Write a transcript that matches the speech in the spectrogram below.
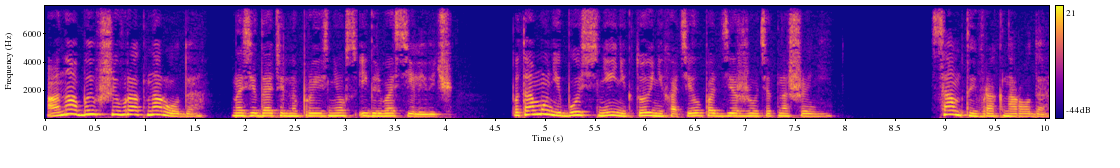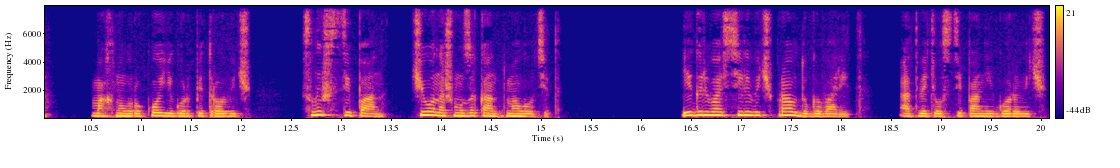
«Она бывший враг народа», — назидательно произнес Игорь Васильевич. «Потому, небось, с ней никто и не хотел поддерживать отношений». «Сам ты враг народа», — махнул рукой Егор Петрович. «Слышь, Степан, чего наш музыкант молотит?» Игорь Васильевич правду говорит. — ответил Степан Егорович.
